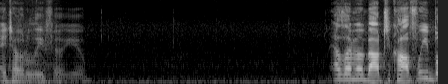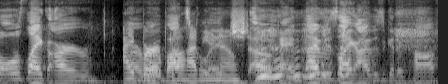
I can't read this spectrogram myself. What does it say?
I totally feel you. As I'm about to cough, we both like our, I our burped, I'll robots have you know. glitched. Oh, okay, I was like, I was gonna cough.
